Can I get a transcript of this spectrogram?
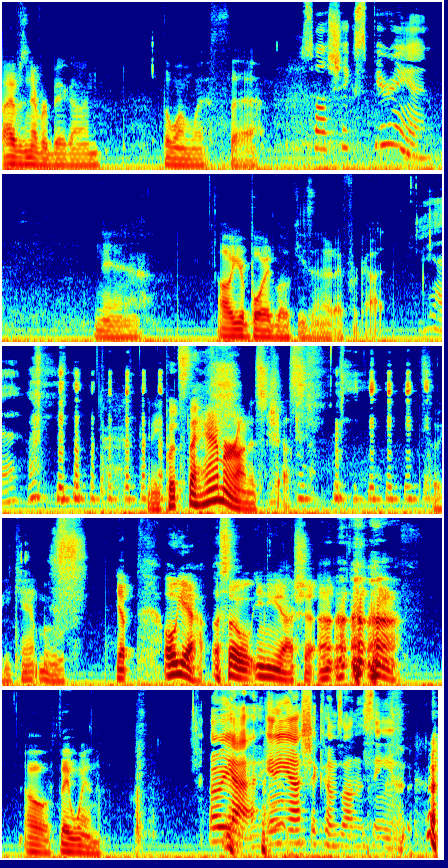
I was never big on the one with. Uh, It's all Shakespearean. yeah. Oh, your boy Loki's in it. I forgot. Yeah. And he puts the hammer on his chest, so he can't move. Yep. Oh yeah. So Inuyasha. oh, they win. oh yeah, Inuyasha comes on the scene.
